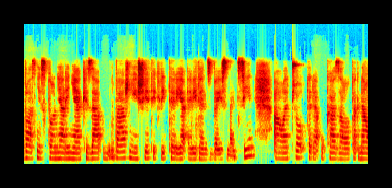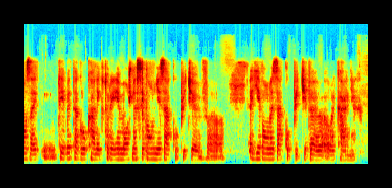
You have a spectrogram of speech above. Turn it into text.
vlastne splňali nejaké zá, vážnejšie tie kritéria evidence-based medicine, ale čo teda ukázalo, tak naozaj tie beta-glukány, ktoré je možné si voľne zakúpiť v, je voľné zakúpiť v lekárniach.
